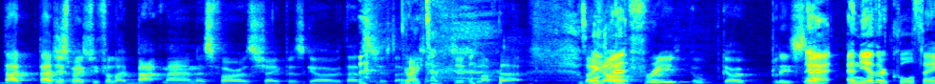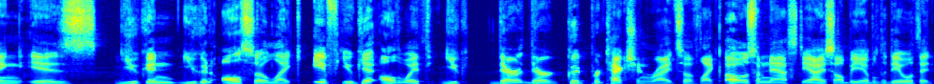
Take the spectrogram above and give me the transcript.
That that just makes me feel like Batman as far as shapers go. That's just I, Right. just, I just love that. It's like Well, oh free. Oh, go please. Yeah, and the other cool thing is you can you can also like if you get all the way th- you they're they're good protection, right? So if like oh some nasty ice, I'll be able to deal with it.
